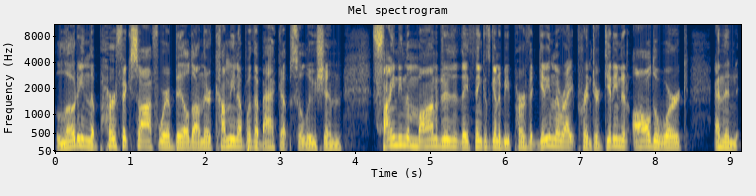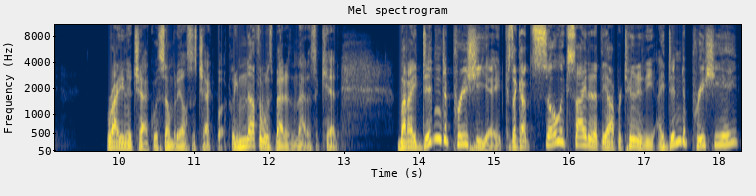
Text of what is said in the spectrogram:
loading the perfect software build on there, coming up with a backup solution, finding the monitor that they think is going to be perfect, getting the right printer, getting it all to work, and then writing a check with somebody else's checkbook. Like nothing was better than that as a kid. But I didn't appreciate because I got so excited at the opportunity. I didn't appreciate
